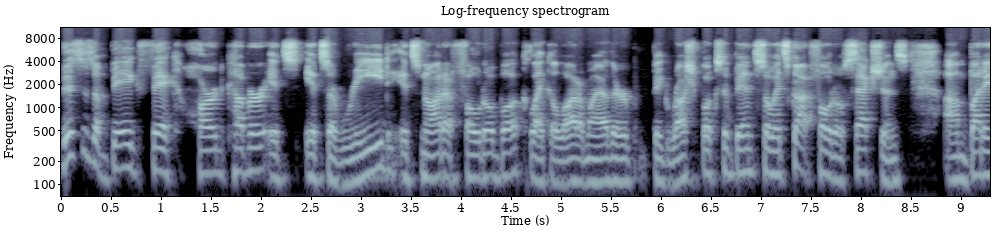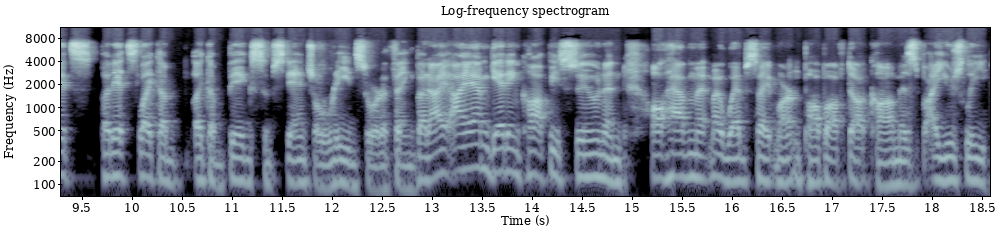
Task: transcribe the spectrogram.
this is a big, thick hardcover. It's it's a read. It's not a photo photo book like a lot of my other big rush books have been. So it's got photo sections um, but it's but it's like a like a big substantial read sort of thing. But i i am getting copies soon and i'll have them at my website martinpopoff.com as i usually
